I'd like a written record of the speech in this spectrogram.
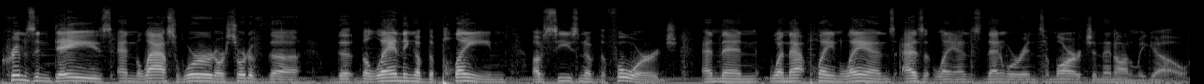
Crimson Days and the Last Word are sort of the the the landing of the plane of Season of the Forge, and then when that plane lands, as it lands, then we're into March, and then on we go.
